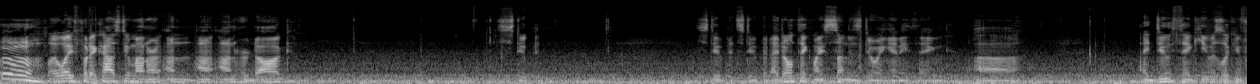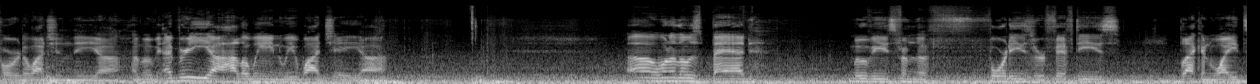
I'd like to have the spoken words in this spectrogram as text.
My wife put a costume on her on, on, on her dog. Stupid. Stupid, stupid. I don't think my son is doing anything. Uh, I do think he was looking forward to watching the uh, a movie. Every uh, Halloween, we watch a uh, uh one of those bad movies from the 40s or 50s, black and white.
